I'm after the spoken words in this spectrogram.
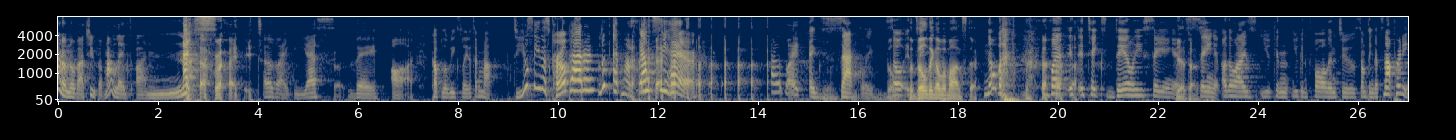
I don't know about you, but my legs are nice. Right. I was like, yes, they are. A couple of weeks later, talking about, do you see this curl pattern? Look at my bouncy hair. I was like, exactly. The, so the takes- building of a monster. no, but but it, it takes daily saying it. Yeah, it does. Saying it. Otherwise, you can you can fall into something that's not pretty.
